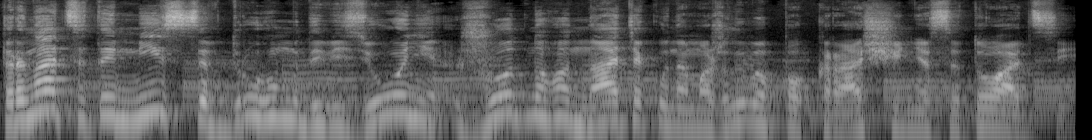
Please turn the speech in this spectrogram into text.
13 місце в другому дивізіоні жодного натяку на можливе покращення ситуації.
